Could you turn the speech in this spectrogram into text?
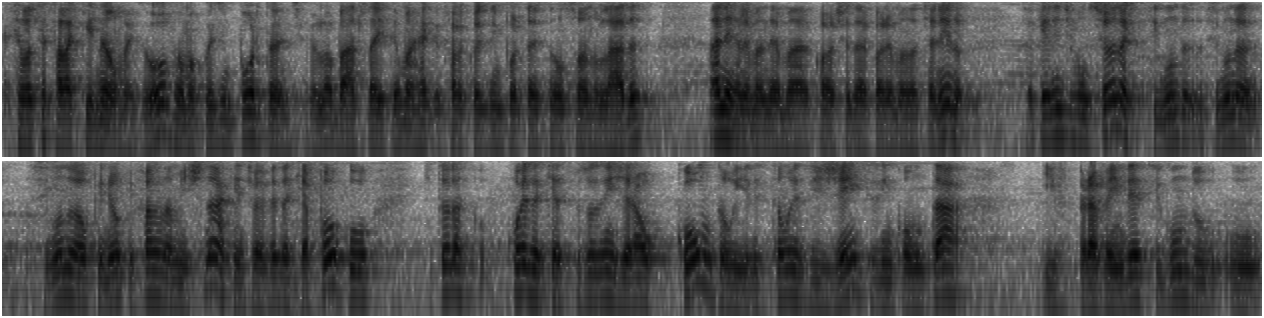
se você fala que não, mas ovo é uma coisa importante, Velobat, lá e tem uma regra que fala que coisas importantes não são anuladas, só que a gente funciona que segundo, segundo, segundo a opinião que fala na Mishnah, que a gente vai ver daqui a pouco, que toda coisa que as pessoas em geral contam e eles são exigentes em contar e para vender segundo o,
